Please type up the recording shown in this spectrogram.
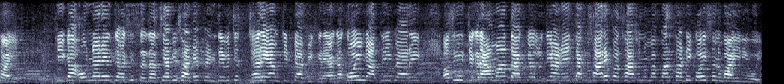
ਪੁਲਿਸ ਆਈ ਠੀਕ ਆ, ਉਹਨਾਂ ਨੇ ਜ- ਅਸੀਂ ਦੱਸਿਆ ਵੀ ਸਾਡੇ ਪਿੰਡ ਦੇ ਵਿੱਚ ਛਰੇਆਮ ਚਿੱਟਾ ਵਿਕ ਰਿਹਾ ਕੋਈ ਨੱਥ ਨਹੀਂ ਪੈ ਰਹੀ। ਅਸੀਂ ਜਗਰਾਵਾਂ ਤੱਕ, ਲੁਧਿਆਣੇ ਤੱਕ, ਸਾਰੇ ਪ੍ਰਸ਼ਾਸਨ ਨੂੰ ਮੈਂ, ਪਰ ਸਾਡੀ ਕੋਈ ਸੁਣਵਾਈ ਨਹੀਂ ਹੋਈ।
